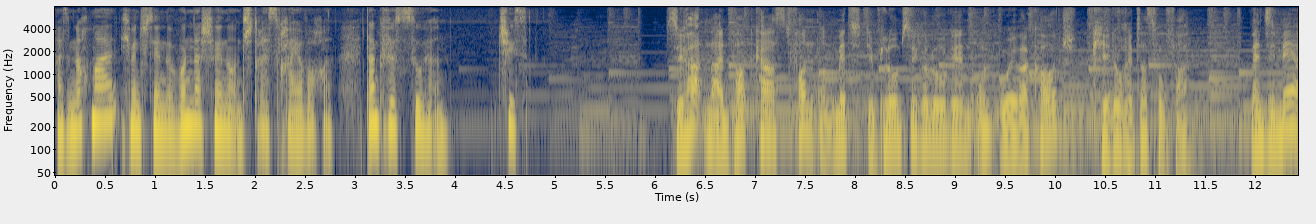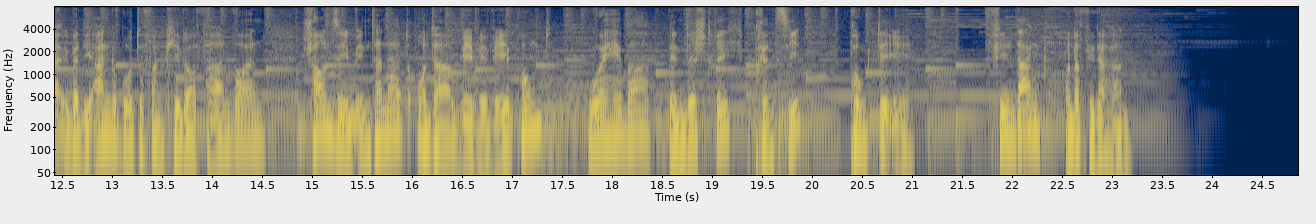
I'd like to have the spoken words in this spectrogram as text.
Also nochmal, ich wünsche dir eine wunderschöne und stressfreie Woche. Danke fürs Zuhören. Tschüss. Sie hörten einen Podcast von und mit Diplompsychologin und Urhebercoach Kedo Rittershofer. Wenn Sie mehr über die Angebote von Kedo erfahren wollen, schauen Sie im Internet unter www.urheber-prinzip.de. Vielen Dank und auf Wiederhören.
